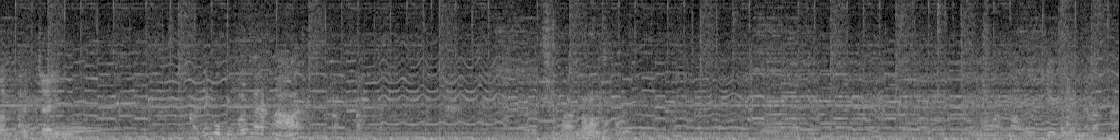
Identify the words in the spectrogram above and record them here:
ก่อนอาจะอันนี้กูกินรสมาหนาวมาโน่มาโน่โอเคเลยนะครับนะ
